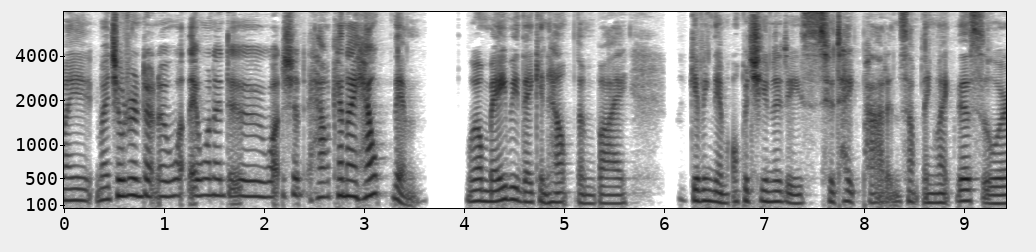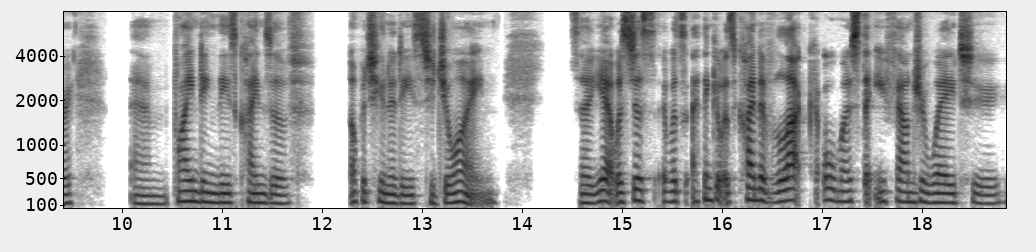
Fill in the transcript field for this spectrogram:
my my children don't know what they want to do. What should, how can I help them? Well, maybe they can help them by giving them opportunities to take part in something like this or um, finding these kinds of opportunities to join. So yeah, it was just it was I think it was kind of luck almost that you found your way to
